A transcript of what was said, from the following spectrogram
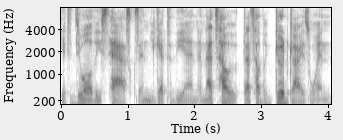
You have to do all these tasks, and you get to the end, and that's how that's how the good guys win.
